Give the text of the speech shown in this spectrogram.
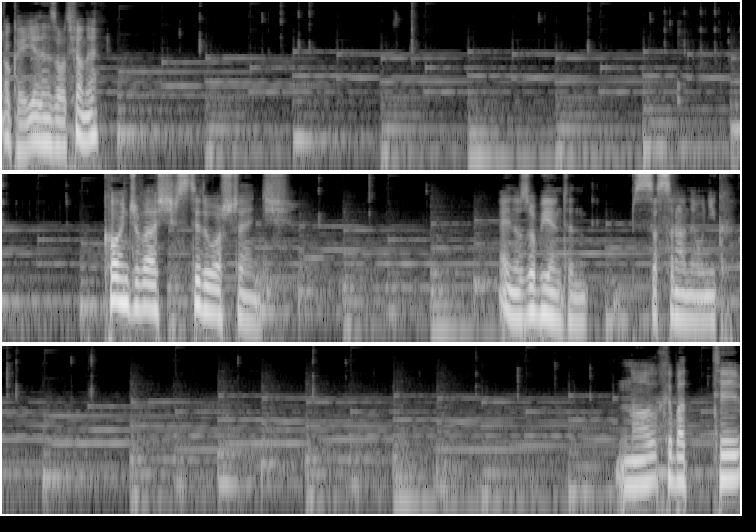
Okej, jeden załatwiony. Kończ waść, wstydu oszczędź. Ej, no zrobiłem ten zasrany unik. No, chyba ty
